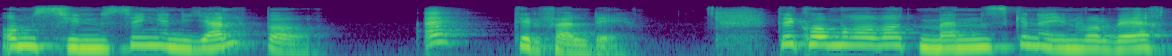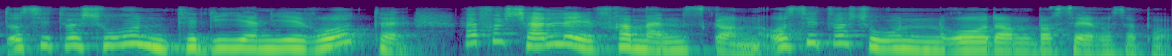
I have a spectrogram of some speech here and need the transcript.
om synsingen hjelper, er tilfeldig. Det kommer av at menneskene er involvert og situasjonen til de en gir råd til, er forskjellig fra menneskene og situasjonen rådene baserer seg på.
